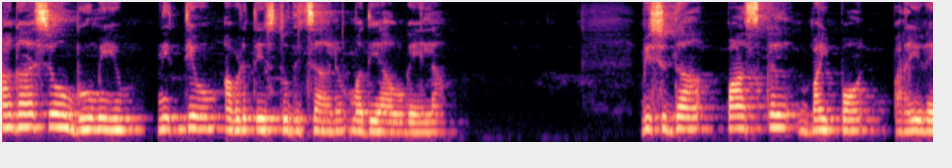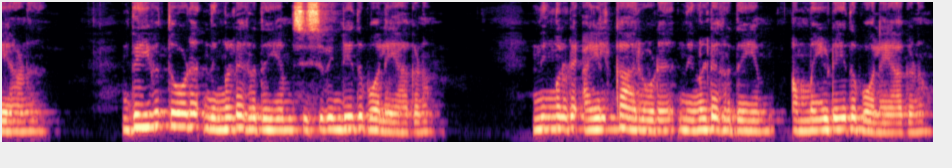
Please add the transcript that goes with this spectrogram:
ആകാശവും ഭൂമിയും നിത്യവും അവിടുത്തെ സ്തുതിച്ചാലും മതിയാവുകയില്ല. വിശുദ്ധ പാസ്കൽ ബൈപ്പോൻ പറയുകയാണ് ദൈവത്തോട് നിങ്ങളുടെ ഹൃദയം ശിശുവിന്റേതുപോലെയാകണം. നിങ്ങളുടെ അയൽക്കാരോട് നിങ്ങളുടെ ഹൃദയം അമ്മയുടേതുപോലെയാകണം.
